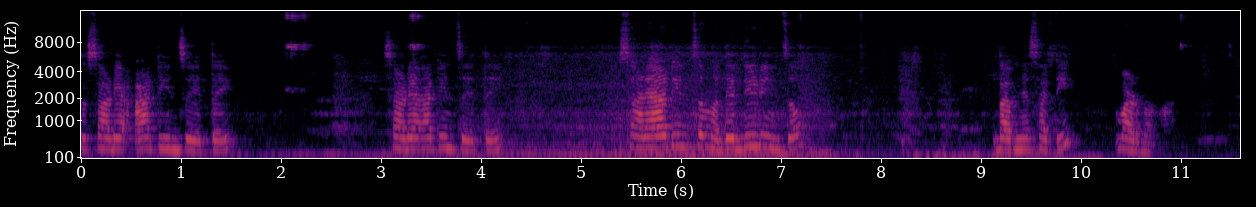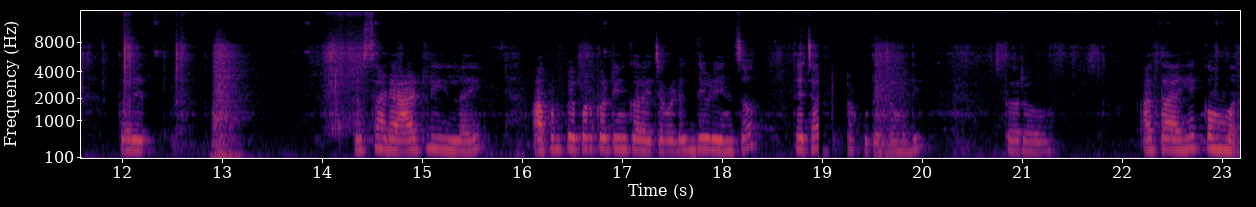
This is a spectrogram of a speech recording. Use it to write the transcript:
तर साडेआठ इंच येतं आहे साडेआठ इंच येतं आहे साडेआठ इंचमध्ये दीड इंच दाबण्यासाठी वाढवावा. तर तर साडेआठ लिहिलं आहे आपण पेपर कटिंग करायच्या वेळेस दीड इंच त्याच्यात टाकू त्याच्यामध्ये. तर आता आहे कमर.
